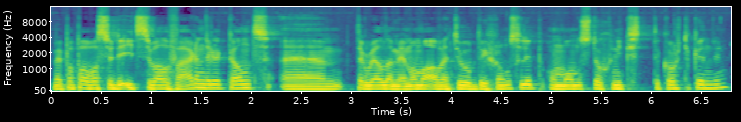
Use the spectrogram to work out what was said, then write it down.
mijn papa was de iets welvarendere kant, um, terwijl dat mijn mama af en toe op de grond sliep om ons toch niks tekort te kunnen doen.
